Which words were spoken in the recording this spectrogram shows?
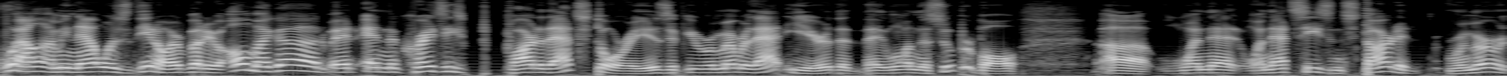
Well, I mean, that was, you know, everybody, oh my God. And, and the crazy part of that story is if you remember that year that they won the Super Bowl, uh, when that when that season started, remember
